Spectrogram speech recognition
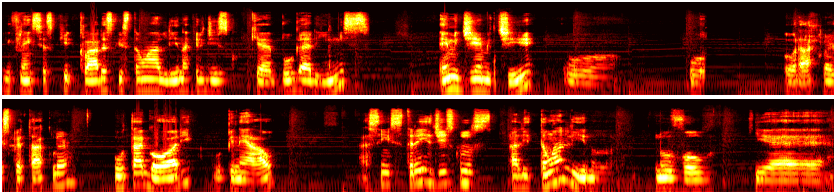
influências que, claras que estão ali naquele disco, que é Bugarins, MGMT, o, o Oracular Spectacular, o Tagore, o Pineal, assim, esses três discos ali estão ali no, no voo, que é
